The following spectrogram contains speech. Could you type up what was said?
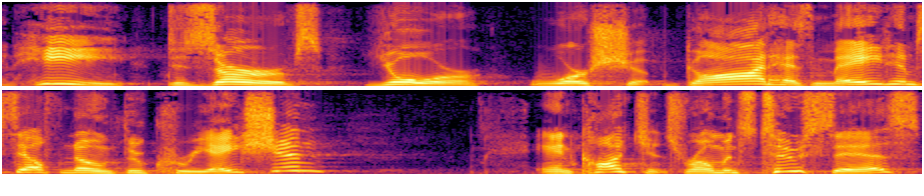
And He deserves your worship. God has made Himself known through creation and conscience. Romans 2 says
